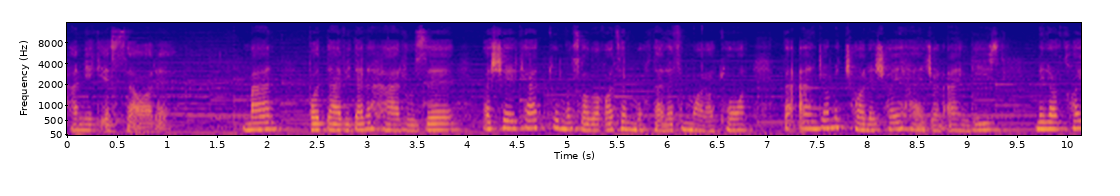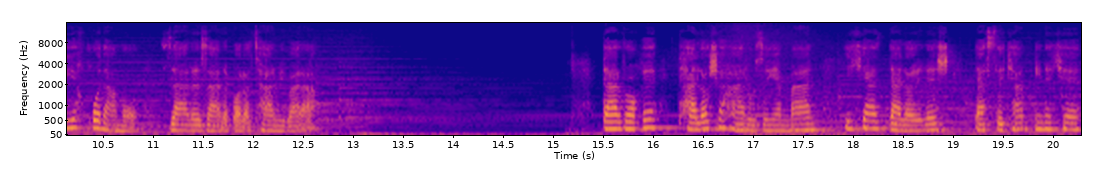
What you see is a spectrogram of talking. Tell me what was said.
هم یک استعاره. من با دویدن هر روزه و شرکت تو مسابقات مختلف ماراتون و انجام چالش های هیجان انگیز ملاک های خودم رو ذره ذره بالاتر می‌برم. در واقع تلاش هر روزه من یکی از دلایلش دست کم اینه که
